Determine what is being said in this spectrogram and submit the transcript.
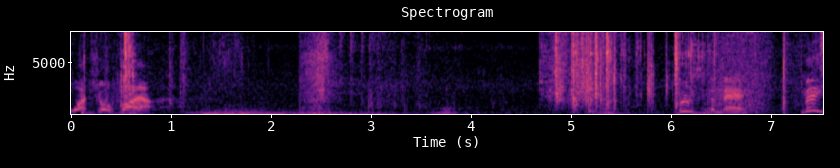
Watch your fire! Who's the man? Me!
